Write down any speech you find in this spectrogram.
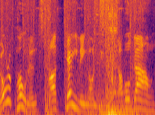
Your opponents are gaining on you. Double down.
